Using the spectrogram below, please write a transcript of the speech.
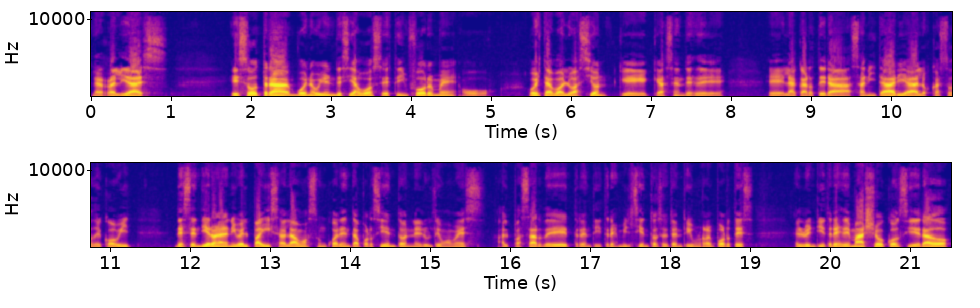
la realidad es, es otra. Bueno, bien decías vos este informe o, o esta evaluación que, que hacen desde eh, la cartera sanitaria, los casos de COVID descendieron a nivel país, hablamos un 40% en el último mes, al pasar de 33.171 reportes el 23 de mayo, considerado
